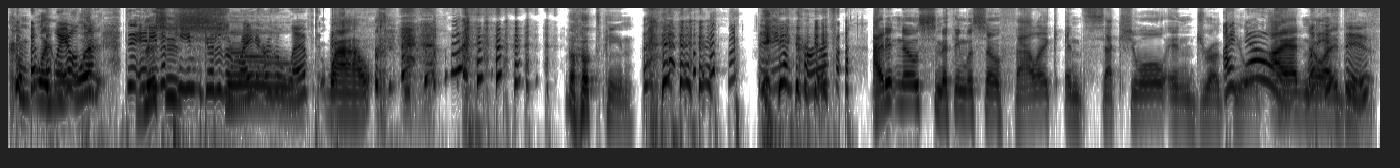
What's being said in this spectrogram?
Come, like, Wait, hold what? on. Did any of the is peens go to the right or the left? Wow. the hooked peen. The name of curve? I didn't know smithing was so phallic and sexual and drug I fueled. know. I had no What is idea. this?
